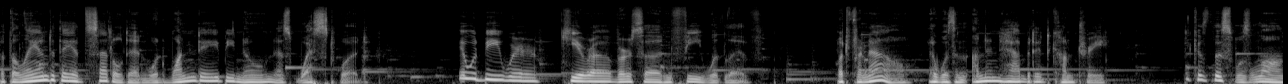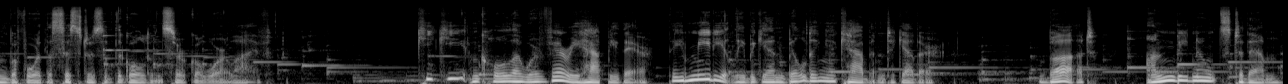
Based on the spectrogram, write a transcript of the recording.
but the land they had settled in would one day be known as Westwood. It would be where Kira, Versa, and Fee would live. But for now, it was an uninhabited country, because this was long before the Sisters of the Golden Circle were alive. Kiki and Kola were very happy there. They immediately began building a cabin together. But, unbeknownst to them,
